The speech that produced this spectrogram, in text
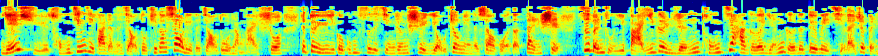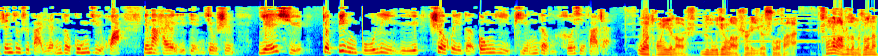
也许从经济发展的角度、提高效率的角度上来说，这对于一个公司的竞争是有正面的效果的。但是，资本主义把一个人同价格严格的对位起来，这本身就是把人的工具化。另外，还有一点就是，也许这并不利于社会的公益、平等、和谐发展。我同意老师卢静老师的一个说法，程峰老师怎么说呢？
